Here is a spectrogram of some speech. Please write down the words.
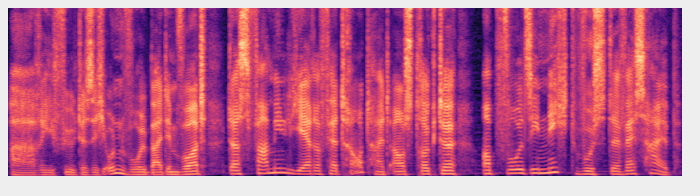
Ari fühlte sich unwohl bei dem Wort, das familiäre Vertrautheit ausdrückte, obwohl sie nicht wusste, weshalb.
